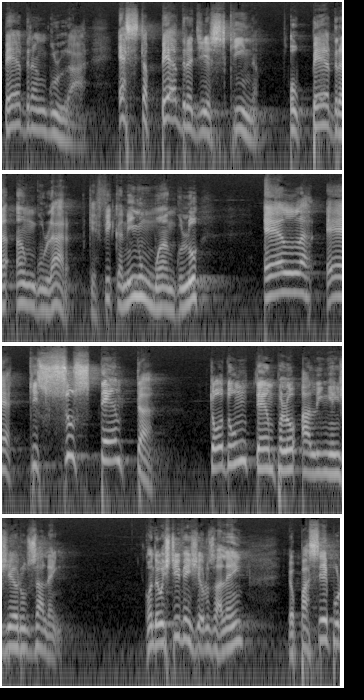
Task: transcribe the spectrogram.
Pedra angular. Esta pedra de esquina, ou pedra angular, que fica em um ângulo, ela é que sustenta todo um templo ali em Jerusalém. Quando eu estive em Jerusalém, eu passei por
